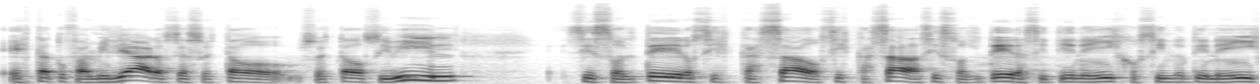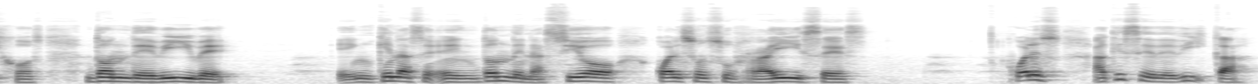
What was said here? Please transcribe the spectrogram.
estatus familiar, o sea, su estado, su estado civil, si es soltero, si es casado, si es casada, si es soltera, si tiene hijos, si no tiene hijos, dónde vive, en, qué nace, en dónde nació, cuáles son sus raíces, cuál a qué se dedica,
